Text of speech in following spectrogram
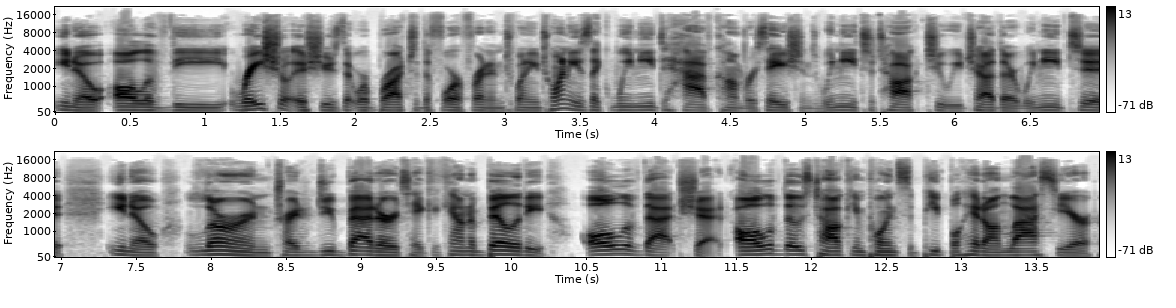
you know all of the racial issues that were brought to the forefront in 2020 is like we need to have conversations. We need to talk to each other. We need to you know learn try to do better take accountability all of that shit all of those talking points that people hit on last year,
